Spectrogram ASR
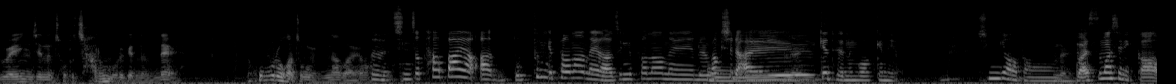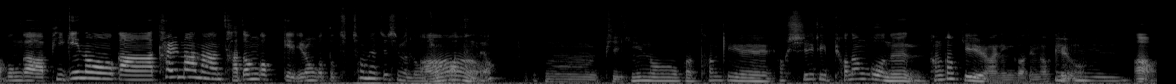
왜인지는 저도 잘은 모르겠는데 호불호가 조금 있나 봐요. 네, 진짜 타봐야 아 높은 게 편하네, 낮은 게 편하네를 확실히 오, 알게 되는 것 같긴 해요. 신기하다. 네. 말씀하시니까 뭔가 비기너가 탈 만한 자전거 길 이런 것도 추천해 주시면 너무 좋을 것 아. 같은데요. 음, 비기너가 타기에 확실히 편한 거는 한강길 아닌가 생각해요. 음. 아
